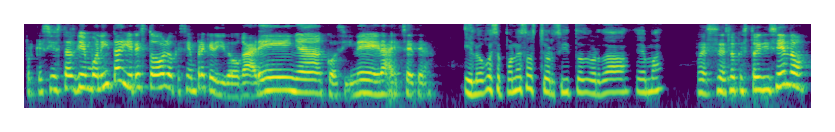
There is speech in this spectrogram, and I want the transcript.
porque sí estás bien bonita y eres todo lo que siempre he querido, hogareña, cocinera, etcétera. Y luego se pone esos chorcitos, ¿verdad, Emma? Pues es lo que estoy diciendo.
